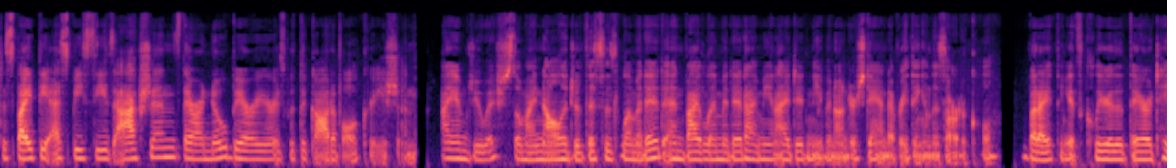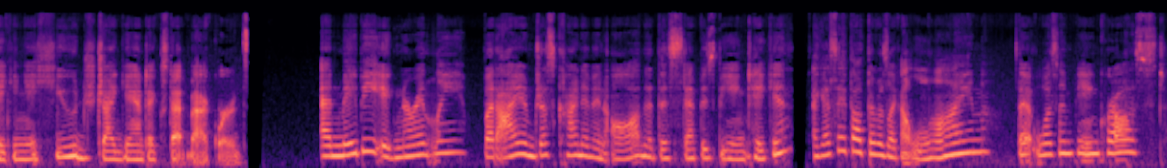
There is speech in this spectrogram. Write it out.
Despite the SBC's actions, there are no barriers with the God of all creation. I am Jewish, so my knowledge of this is limited, and by limited, I mean I didn't even understand everything in this article. But I think it's clear that they are taking a huge, gigantic step backwards and maybe ignorantly, but I am just kind of in awe that this step is being taken. I guess I thought there was like a line that wasn't being crossed.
